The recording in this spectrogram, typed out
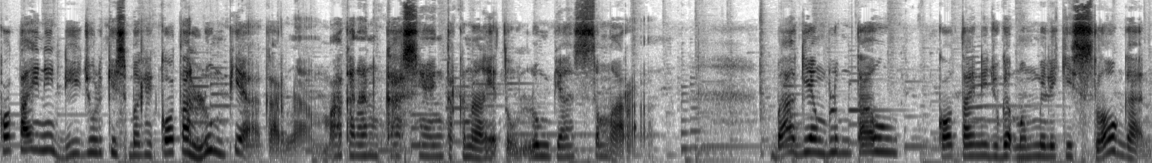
kota ini dijuluki sebagai kota lumpia karena makanan khasnya yang terkenal yaitu lumpia Semarang. Bagi yang belum tahu, kota ini juga memiliki slogan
